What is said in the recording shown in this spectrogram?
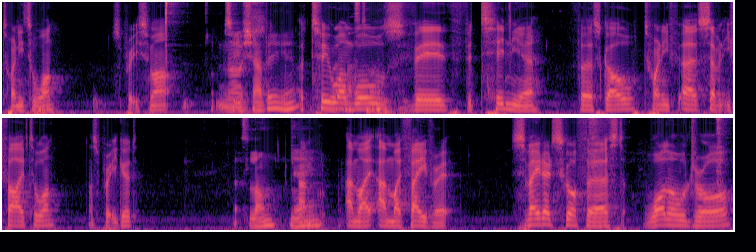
20 to one. It's pretty smart. Too Nice. shabby, yeah. A two-one Worked last time. Wolves with Vitinha first goal, 20, uh, 75 to one. That's pretty good. That's long. Yeah. And, and my and my favourite, Semedo to score first, one all draw.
